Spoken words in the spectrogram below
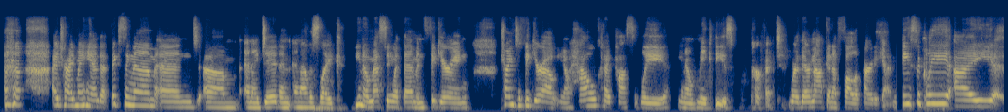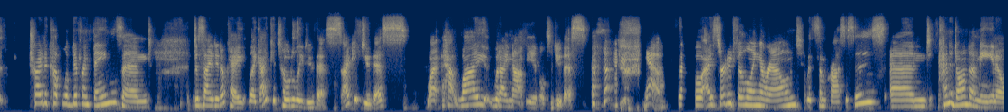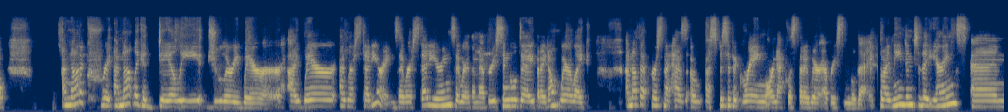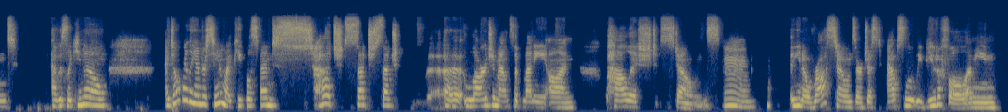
I tried my hand at fixing them and um, and I did and and I was like you know messing with them and figuring trying to figure out you know how could I possibly you know make these perfect where they're not going to fall apart again. Basically, I tried a couple of different things and decided, okay, like I could totally do this. I could do this. Why, how, why would I not be able to do this? yeah. So I started fiddling around with some processes and kind of dawned on me, you know, I'm not a cra- I'm not like a daily jewelry wearer. I wear I wear stud earrings. I wear stud earrings. I wear them every single day, but I don't wear like I'm not that person that has a, a specific ring or necklace that I wear every single day. So I leaned into the earrings and I was like, you know, I don't really understand why people spend such, such, such uh, large amounts of money on polished stones. Mm. You know, raw stones are just absolutely beautiful. I mean,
